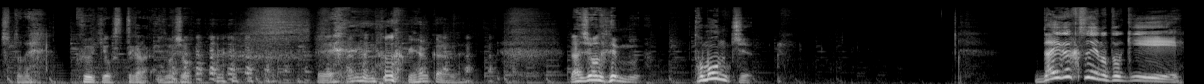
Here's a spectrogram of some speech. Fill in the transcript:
ちょっとね、空気を吸ってから行きましょう。えーあんな長くやるからだ。ラジオネーム、ともんちゅ。大学生の時、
